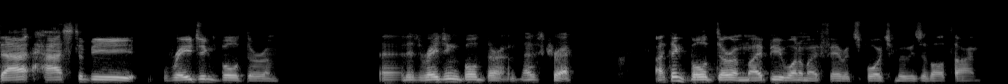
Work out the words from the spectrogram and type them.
that has to be Raging Bull Durham. That is Raging Bull Durham. That is correct. I think Bull Durham might be one of my favorite sports movies of all time.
